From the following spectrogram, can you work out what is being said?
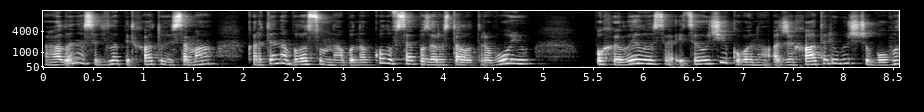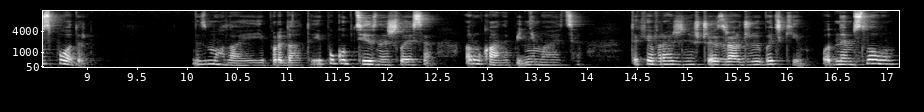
Галина сиділа під хатою сама, картина була сумна, бо навколо все позаростало травою, похилилося, і це очікувано, адже хата любить, щоб був господар. Не змогла я її продати, і покупці знайшлися, а рука не піднімається. Таке враження, що я зраджую батьків. Одним словом,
